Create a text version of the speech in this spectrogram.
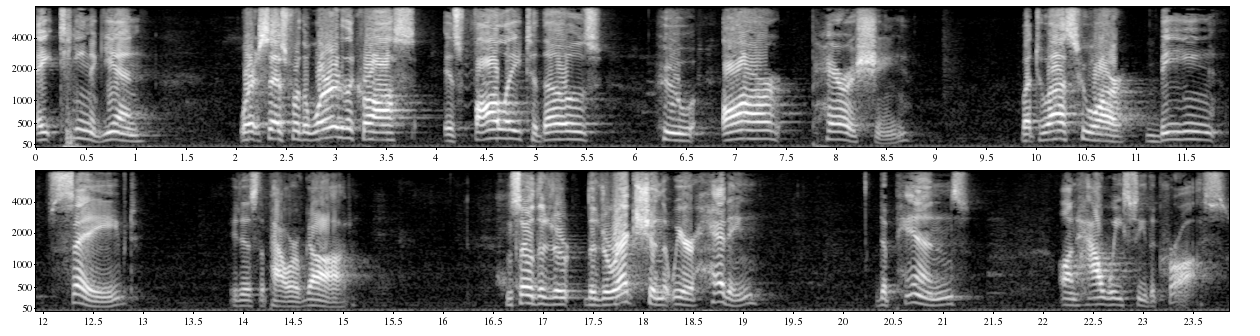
18 again, where it says, For the word of the cross is folly to those who are perishing, but to us who are being saved, it is the power of God. And so the, the direction that we are heading depends on how we see the cross.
